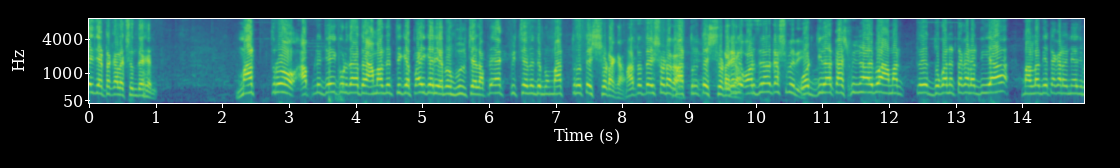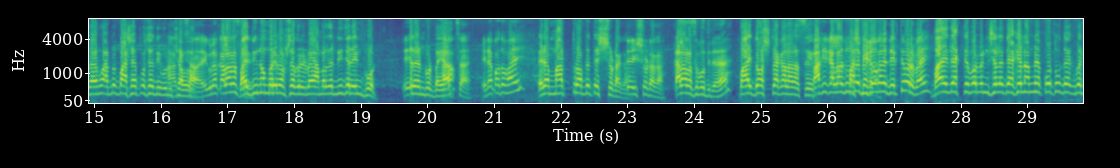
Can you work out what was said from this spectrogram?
এই যে একটা কালেকশন দেখেন। মাত্র আপনি যেই কোনো জায়গাতে আমাদের থেকে পাইকারি এবং হুলসেল আপনি এক পিস দেবো মাত্র তেইশশো টাকা। মাত্র তেইশশো টাকা? মাত্র তেইশশো টাকা। অরিজিনাল কাশ্মীরি? অরিজিনাল কাশ্মীর না হইব আমার দোকানের টাকাটা দিয়া মালটা দিয়ে টাকাটা নিয়ে যাবে এবং আপনি বাসায় পৌঁছে দিব ইনশাল্লাহ। আচ্ছা এগুলো কালার ভাই দুই নম্বরে ব্যবসা করেন ভাই আমাদের নিজের ইনপুট আচ্ছা এটা কত ভাই? এটা মাত্র আপনি তেইশশো টাকা। তেইশশো টাকা। কালার আছে প্রতিটা হ্যাঁ? ভাই দশটা কালার আছে। বাকি কালারগুলো ভিডিও colour। দেখতে পারবে ভাই। ভাই দেখতে পারবেন ইনশাল্লাহ দেখেন আপনি কত দেখবেন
